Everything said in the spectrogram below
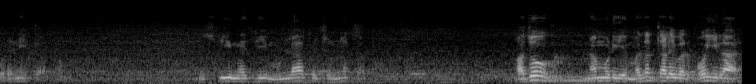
உடனே கேட்பான் முஸ்லீம் மதத்திலேயே முல்லாக்கள் சொன்னால் கேட்பான் அதோ நம்முடைய மதத்தலைவர் தலைவர் போகிறார்.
